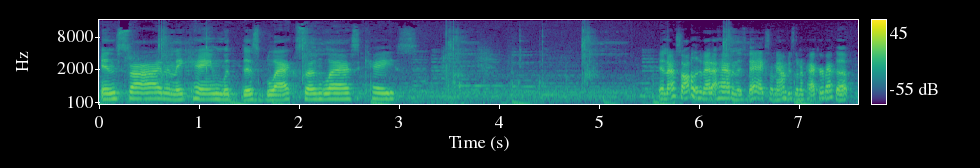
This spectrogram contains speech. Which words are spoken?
inside and they came with this black sunglass case. And that's all that I have in this bag, so now I'm just gonna pack her back up.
